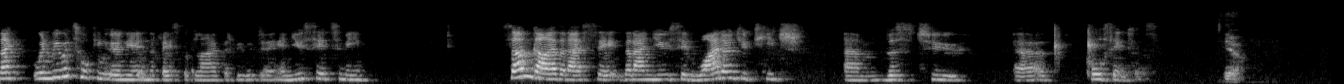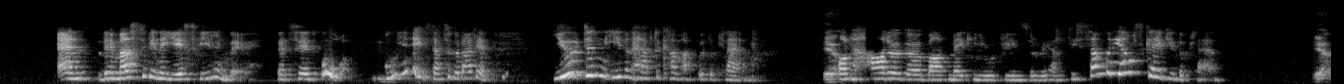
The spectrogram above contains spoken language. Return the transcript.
Like when we were talking earlier in the Facebook Live that we were doing, and you said to me, some guy that I said that I knew said, "Why don't you teach um, this to uh, call centers?" Yeah. And there must have been a yes feeling there that said, "Oh, oh yes, that's a good idea." You didn't even have to come up with a plan yeah. on how to go about making your dreams a reality. Somebody else gave you the plan. Yeah.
